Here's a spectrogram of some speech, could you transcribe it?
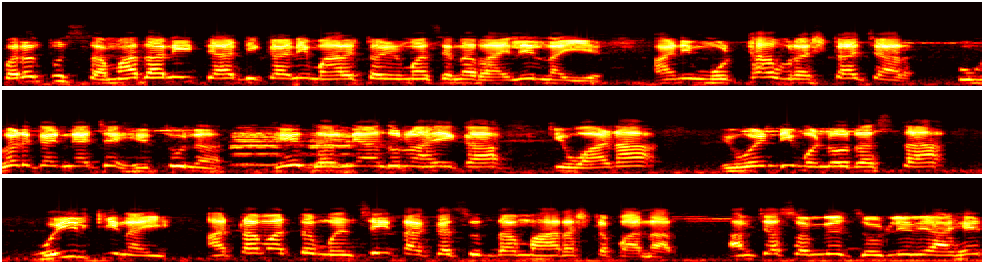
परंतु समाधानी त्या ठिकाणी महाराष्ट्र निर्माण सेना राहिलेली आहे आणि मोठा भ्रष्टाचार उघड करण्याच्या हेतूनं हे धरणे आंदोलन आहे का? की वाडा भिवंडी मनोर रस्ता होईल की नाही? आता मात्र मनसेही ताकदसुद्धा महाराष्ट्र पाहणार. आमच्या समवेत जोडलेले आहेत.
